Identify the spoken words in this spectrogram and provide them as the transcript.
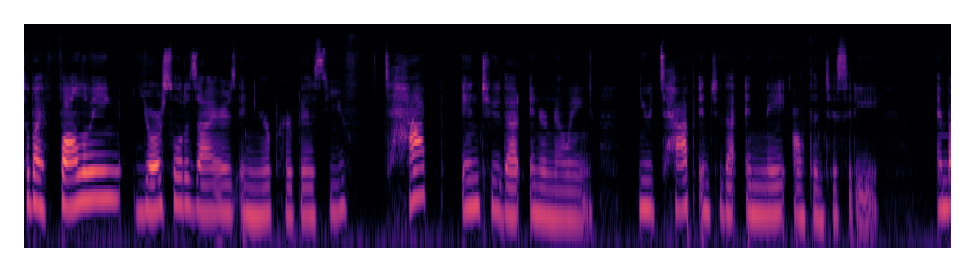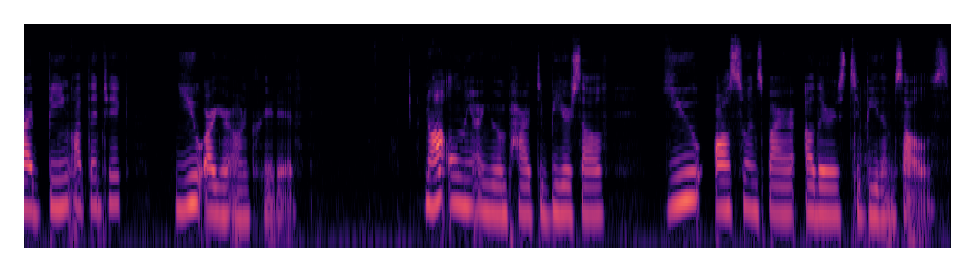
So, by following your soul desires and your purpose, you tap into that inner knowing. You tap into that innate authenticity. And by being authentic, you are your own creative. Not only are you empowered to be yourself, you also inspire others to be themselves,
